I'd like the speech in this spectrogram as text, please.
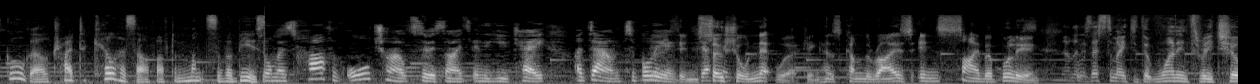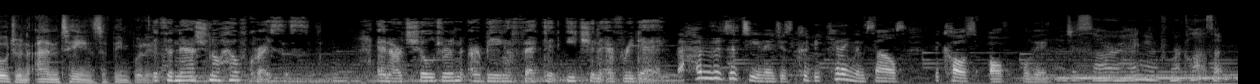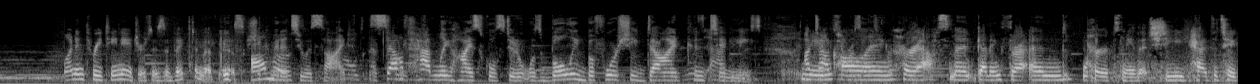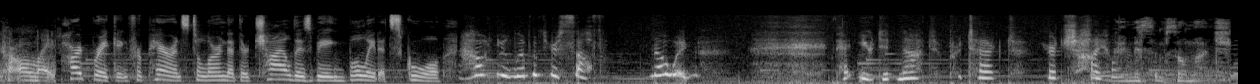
schoolgirl tried to kill herself after months of abuse. Almost half of all child suicides in the UK are down to bullying. In social networking has come the rise in cyberbullying. Now, it's estimated that one in three children and teens have been bullied. It's a national health crisis, and our children are being affected each and every day. That hundreds of teenagers could be killing themselves because of bullying. I just saw her hanging from her closet. One in three teenagers is a victim of this. She committed suicide. A South Hadley High School student was bullied before she died continues. Name calling, harassment, getting threatened hurts me that she had to take her own life. Heartbreaking for parents to learn that their child is being bullied at school. How do you live with yourself knowing that you did not protect your child? I miss him so much.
